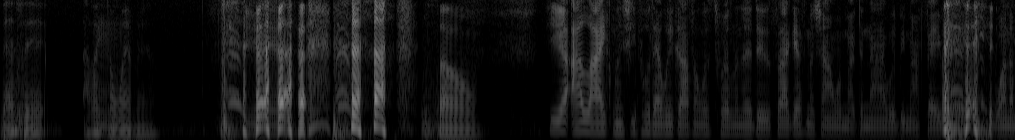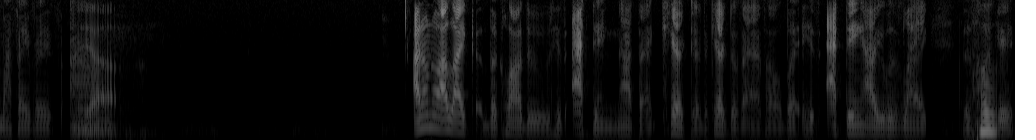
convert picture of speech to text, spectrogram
that's it. I like the Mm. women. Yeah. so Yeah, I like when she pulled that wig off and was twirling the dude. So I guess Michonne would Danai would be my favorite. one of my favorites. Um, Yeah. I don't know. I like the Klaue dude. His acting, not that character. The character's an asshole, but his acting, how he was like this Who? bucket.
